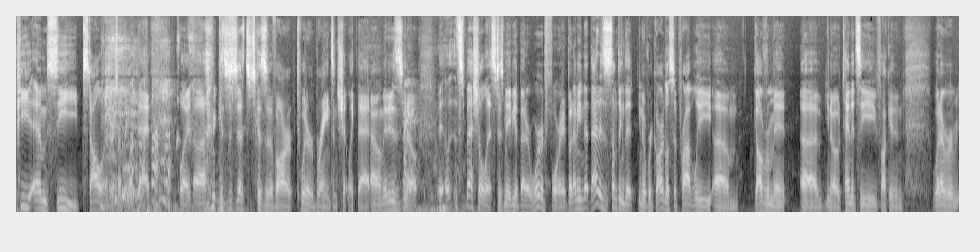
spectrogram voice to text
PMC Stalin or something like that. But uh, because just just because of our Twitter brains and shit like that. Um, it is you know uh, specialist is maybe a better word for it. But I mean that that is something that you know regardless of probably um, government uh, you know tendency fucking whatever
